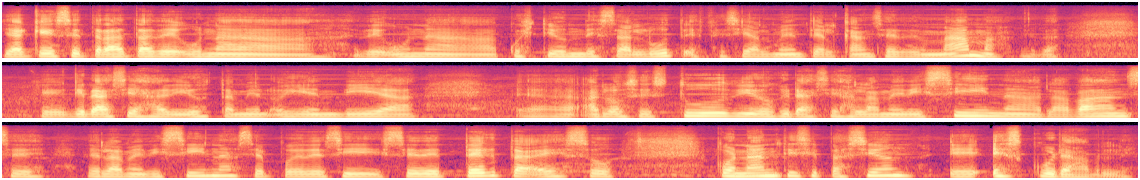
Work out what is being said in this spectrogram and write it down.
ya que se trata de una, de una cuestión de salud, especialmente el cáncer de mama, que gracias a Dios también hoy en día eh, a los estudios, gracias a la medicina, al avance de la medicina, se puede si se detecta eso con anticipación, eh, es curable.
